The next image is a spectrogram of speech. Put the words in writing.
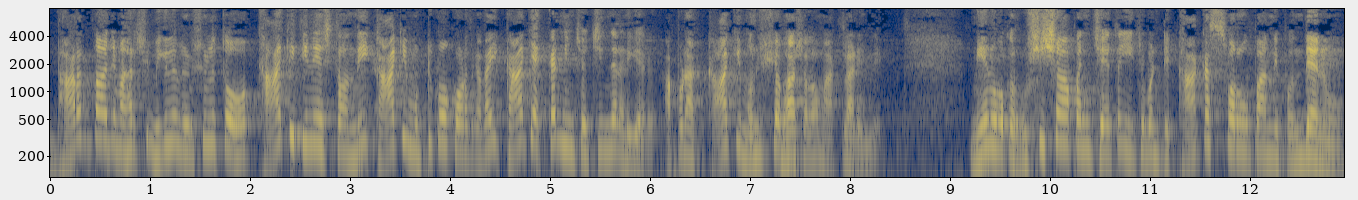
భారద్వాజ మహర్షి మిగిలిన ఋషులతో కాకి తినేస్తోంది. కాకి ముట్టుకోకూడదు కదా. ఈ కాకి ఎక్కడి నుంచి వచ్చిందని అడిగారు. అప్పుడు ఆ కాకి మనుష్య భాషలో మాట్లాడింది. నేను ఒక ఋషి శాపం చేత ఇటువంటి కాకస్వరూపాన్ని పొందాను.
